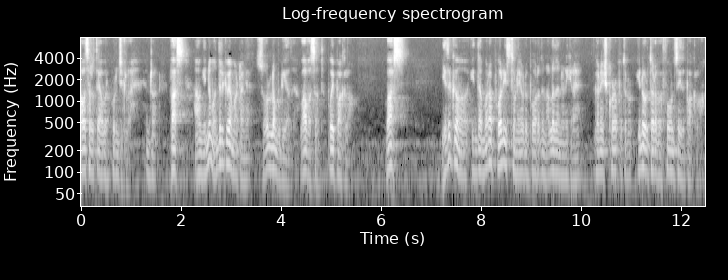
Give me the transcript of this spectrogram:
அவசரத்தை அவர் புரிஞ்சுக்கல என்றான். பாஸ் அவங்க இன்னும் வந்திருக்கவே மாட்டாங்க. சொல்ல முடியாது. வா வசந்த் போய் பார்க்கலாம். பாஸ் எதுக்கும் இந்த முறை போலீஸ் துணையோடு போகிறது நல்லதுன்னு நினைக்கிறேன். கணேஷ் குழப்பத்துடன் இன்னொரு தடவை ஃபோன் செய்து பார்க்கலாம்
